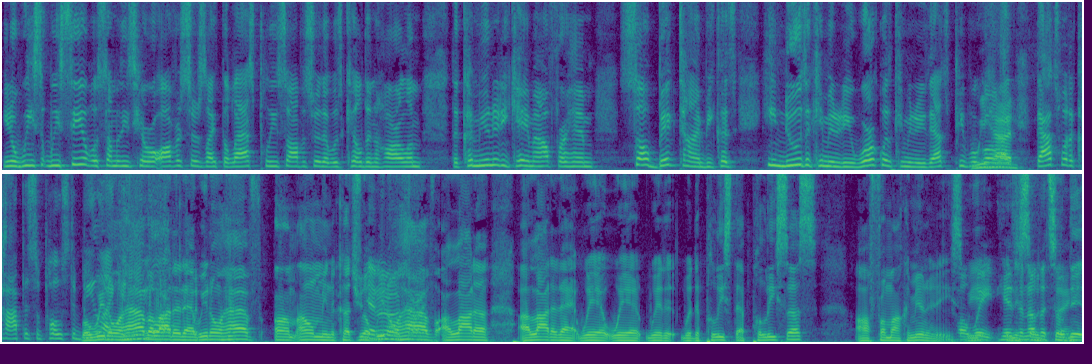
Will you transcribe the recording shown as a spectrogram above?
you know, we we see it with some of these hero officers, like the last police officer that was killed in Harlem. The community came out for him so big time because he knew the community, worked with community. That's people We going had- like, that's what a cop is supposed to be But we like. don't have a lot of that. We don't have. Um, I don't mean to cut you off. Yeah, we don't that's all have a lot of a lot of that where where where the, where the police that police us are from our communities. Oh, We- wait, here's so- another so, thing. there-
